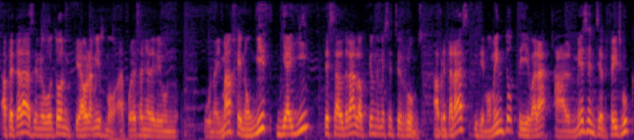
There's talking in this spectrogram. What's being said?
Apretarás en el botón que ahora mismo ah, puedes añadir un- una imagen o un GIF y allí te saldrá la opción de Messenger Rooms. Apretarás y de momento te llevará al Messenger Facebook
